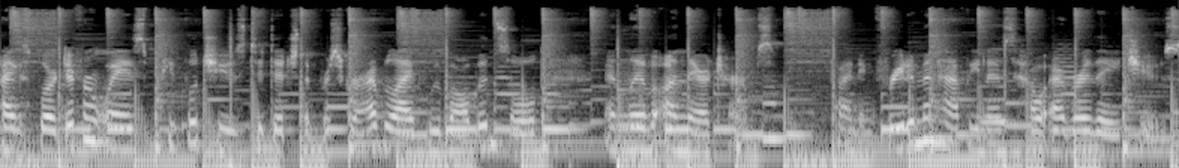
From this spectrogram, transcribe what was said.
I explore different ways people choose to ditch the prescribed life we've all been sold and live on their terms, finding freedom and happiness however they choose.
